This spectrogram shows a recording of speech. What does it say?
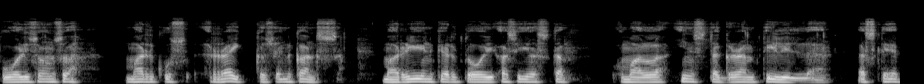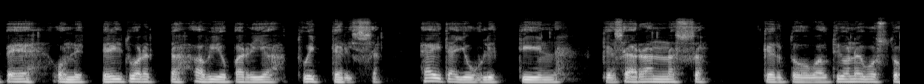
puolisonsa Markus Räikkösen kanssa. Marin kertoi asiasta omalla Instagram-tilillään. SDP onnitteli tuoretta avioparia Twitterissä. Häitä juhlittiin kesärannassa, kertoo valtioneuvosto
